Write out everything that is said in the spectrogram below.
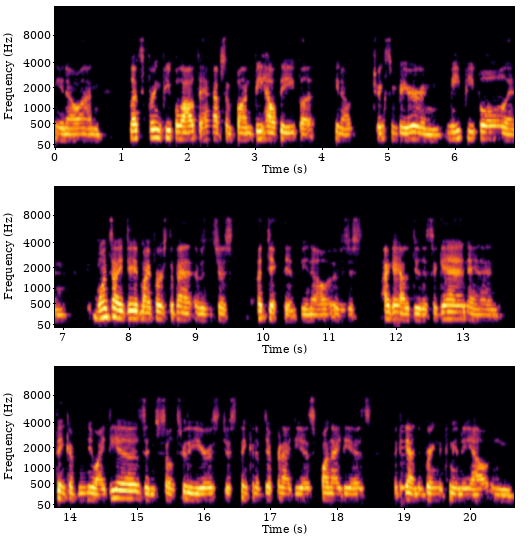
you know, on let's bring people out to have some fun, be healthy, but you know, drink some beer and meet people. And once I did my first event, it was just addictive. You know, it was just I got to do this again and, and think of new ideas. And so through the years, just thinking of different ideas, fun ideas, again to bring the community out and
